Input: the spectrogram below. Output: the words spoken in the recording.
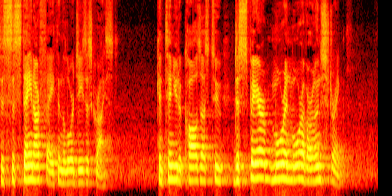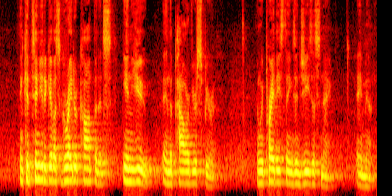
sustain our faith in the Lord Jesus Christ. Continue to cause us to despair more and more of our own strength. And continue to give us greater confidence in you, and the power of your Spirit. And we pray these things in Jesus' name. Amen.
